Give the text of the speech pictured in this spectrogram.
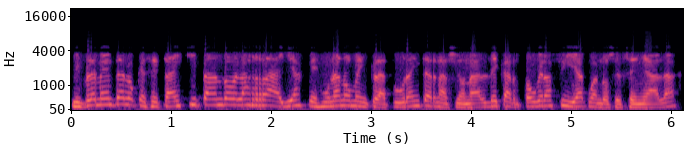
Simplemente lo que se está es quitando de las rayas, que es una nomenclatura internacional de cartografía, cuando se señala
